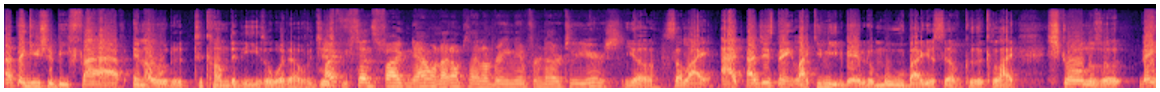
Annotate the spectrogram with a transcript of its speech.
I think you should be five and older to come to these or whatever. Just My son's five now, and I don't plan on bringing him for another two years. yo. So like, I, I just think like you need to be able to move by yourself good. Cause like strollers are they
